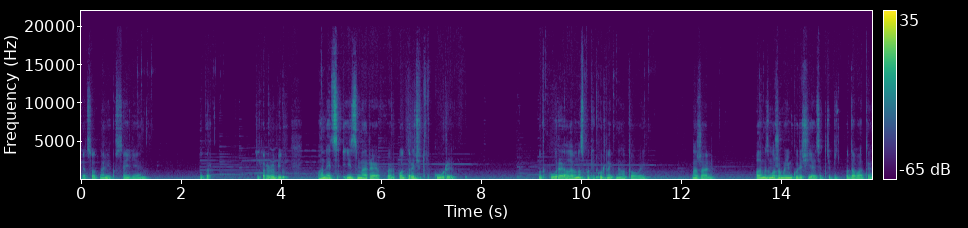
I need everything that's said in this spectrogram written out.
500 на рік, все є. Супер. Супер робіть. Ганець із мерефи. От, до речі, тут кури. Тут кури, але у нас поки курник не готовий. На жаль. Але ми зможемо їм курячі яйця продавати.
